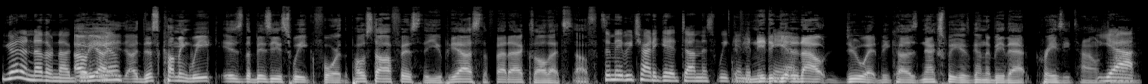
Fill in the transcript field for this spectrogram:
You got another nug, oh, yeah. you? Uh, this coming week is the busiest week for the post office, the UPS, the FedEx, all that stuff. So maybe try to get it done this weekend. If you if need to can. get it out, do it because next week is going to be that crazy town. Yeah. time.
